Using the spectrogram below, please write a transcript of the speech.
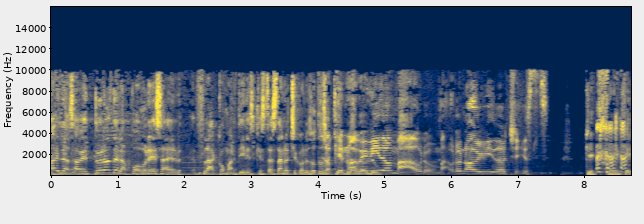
Ay, las aventuras de la pobreza del flaco Martínez, que está esta noche con nosotros Lo aquí que en no ha Blue. vivido Mauro. Mauro no ha vivido chistes. ¿Qué, qué, qué,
